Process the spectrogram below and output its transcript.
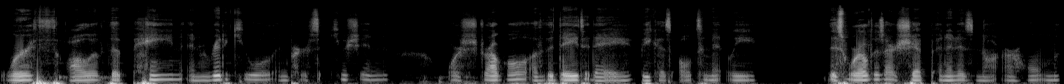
worth all of the pain and ridicule and persecution or struggle of the day to day because ultimately this world is our ship and it is not our home.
